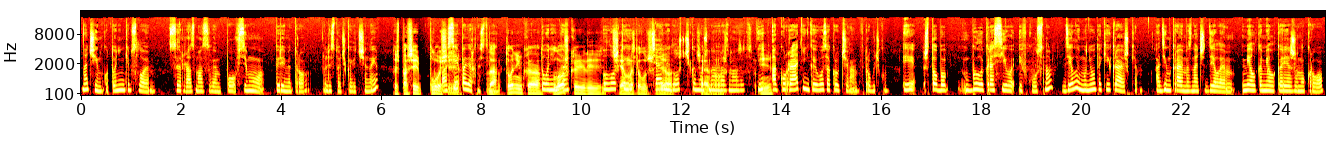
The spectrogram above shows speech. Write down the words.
начинку тоненьким слоем. Сыр размазываем по всему периметру листочка ветчины. То есть по всей площади. По всей поверхности. Да, тоненько, Тоненько. ложкой или Ложкой, чем это лучше чайной делать? ложечкой Чайной можно ложкой. размазать. И, И? аккуратненько его закручиваем в трубочку. И чтобы было красиво и вкусно, делаем у него такие краешки. Один край мы, значит, делаем мелко-мелко режем укроп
